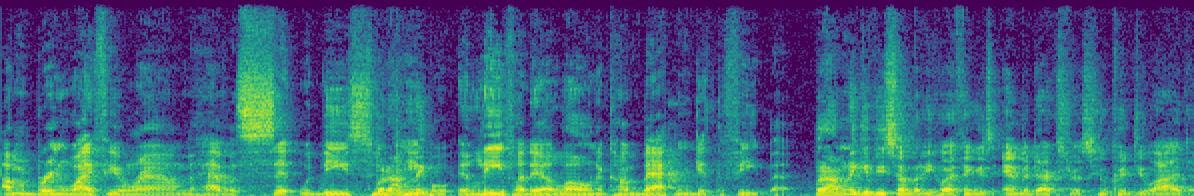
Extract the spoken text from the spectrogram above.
I'm gonna bring wifey around and have a sit with these two people and leave her there alone and come back and get the feedback. But I'm going to give you somebody who I think is ambidextrous who could do either.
